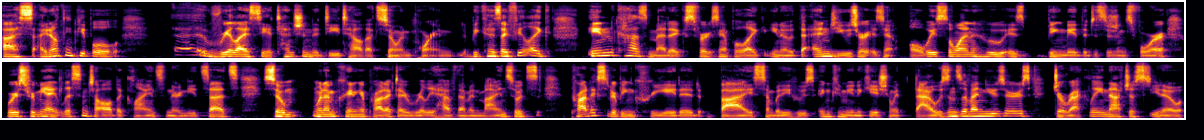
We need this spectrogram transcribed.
us, I don't think people realize the attention to detail that's so important because I feel like in cosmetics, for example, like, you know, the end user isn't always the one who is being made the decisions for. Whereas for me, I listen to all the clients and their need sets. So when I'm creating a product, I really have them in mind. So it's products that are being created by somebody who's in communication with thousands of end users directly, not just, you know,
